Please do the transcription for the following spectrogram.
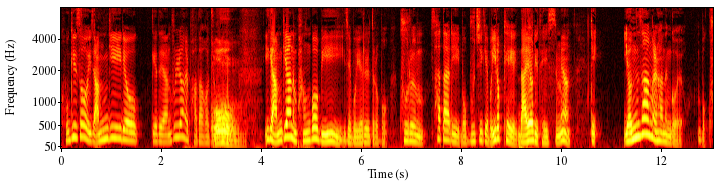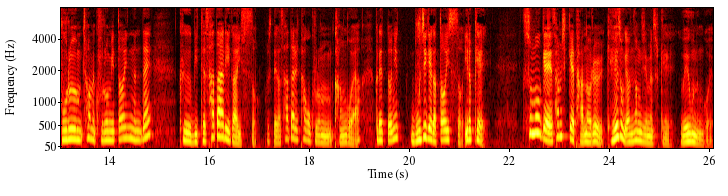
거기서 이제 암기력에 대한 훈련을 받아가지고 어. 이게 암기하는 방법이 이제 뭐 예를 들어 뭐 구름, 사다리, 뭐 무지개 뭐 이렇게 나열이 돼 있으면 이게 연상을 하는 거예요. 뭐 구름 처음에 구름이 떠 있는데 그 밑에 사다리가 있어. 그래서 내가 사다리 타고 구름 간 거야. 그랬더니 무지개가 떠 있어. 이렇게 20개, 30개의 단어를 계속 연상 지으면서 이렇게 외우는 거예요.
